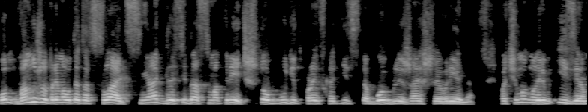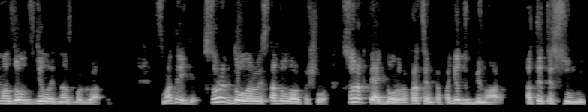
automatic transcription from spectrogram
вам нужно прямо вот этот слайд снять, для себя смотреть, что будет происходить с тобой в ближайшее время. Почему мы говорим, Easy Amazon сделает нас богатыми? Смотрите, 40 долларов из 100 долларов пришло, 45 долларов процентов пойдет в бинар от этой суммы,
